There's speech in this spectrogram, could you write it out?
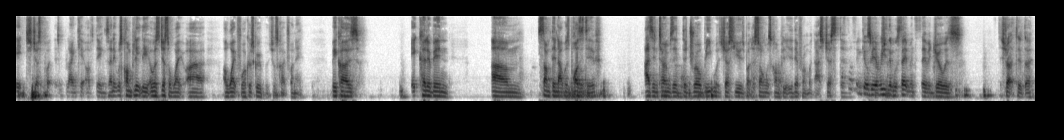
it's just put this blanket of things, and it was completely. It was just a white, uh, a white focus group, which was quite funny, because it could have been um, something that was positive, as in terms of the drill beat was just used, but the song was completely different. But that's just the. I think it would be a reasonable statement to say that drill is destructive though.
